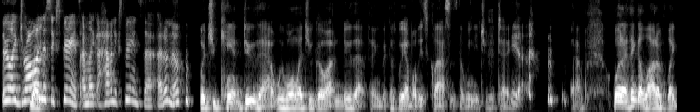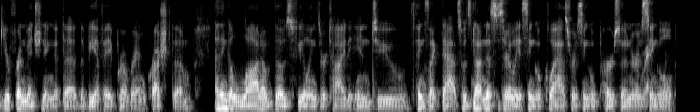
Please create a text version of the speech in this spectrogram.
They're like, draw right. on this experience. I'm like, I haven't experienced that. I don't know. But you can't do that. We won't let you go out and do that thing because we have all these classes that we need you to take. Yeah. Yeah. Well, I think a lot of like your friend mentioning that the the BFA program crushed them. I think a lot of those feelings are tied into things like that. So it's not necessarily a single class or a single person or a right. single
